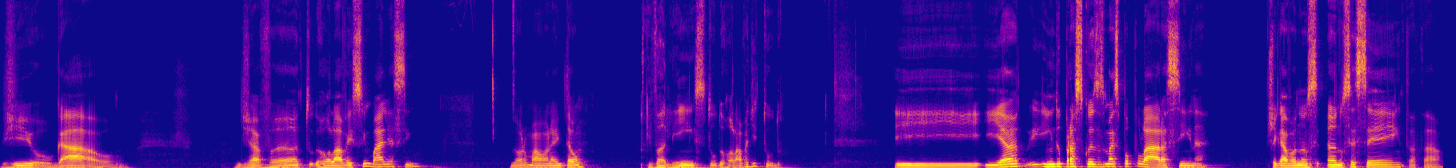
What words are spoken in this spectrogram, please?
Gil, Gal, Djavan, tudo, rolava isso em baile assim, normal, né? Então, Ivan Lins, tudo, rolava de tudo. E ia indo para as coisas mais populares, assim, né? Chegava nos anos 60 e tal.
